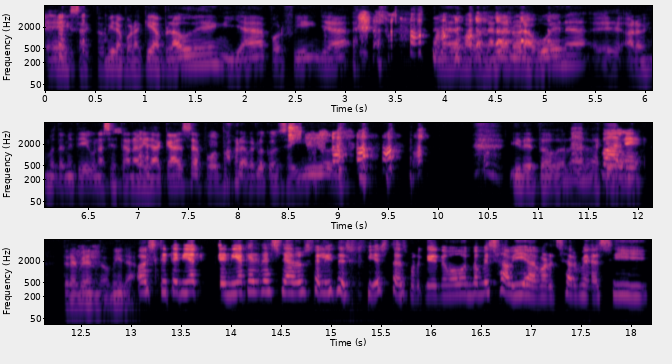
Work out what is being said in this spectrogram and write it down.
Exacto, mira, por aquí aplauden y ya, por fin, ya, ya para dar la enhorabuena. Eh, ahora mismo también te llega una cesta Navidad a casa por, por haberlo conseguido. Y, de todo, la verdad. Vale. Que Tremendo, mira. Oh, es que tenía, tenía que desearos felices fiestas porque no, no me sabía marcharme así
